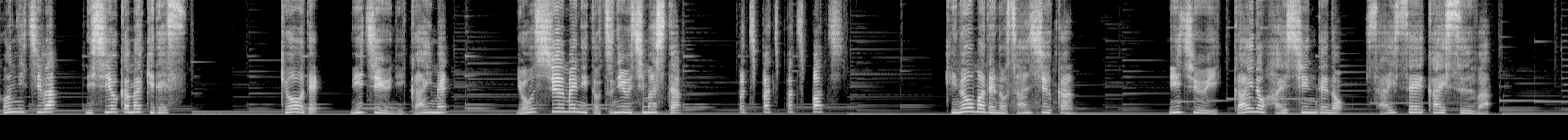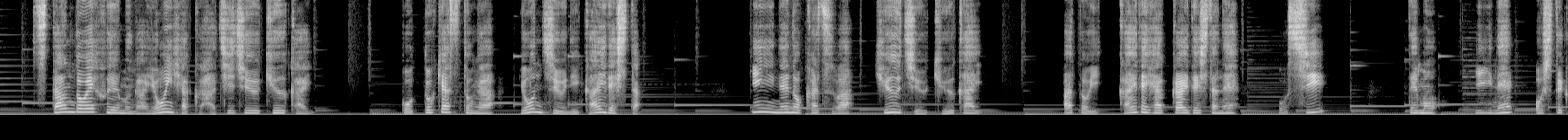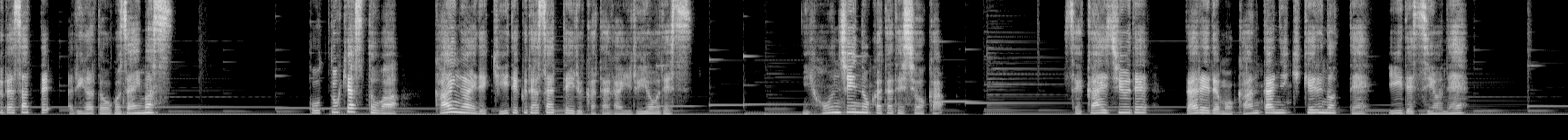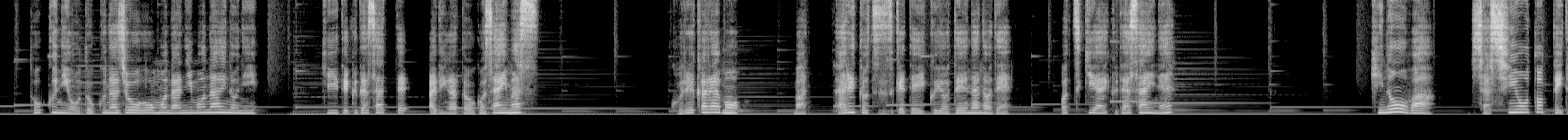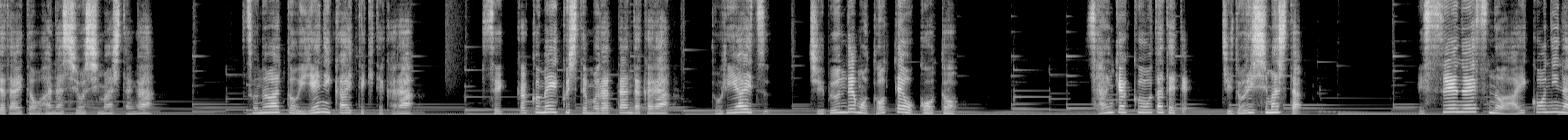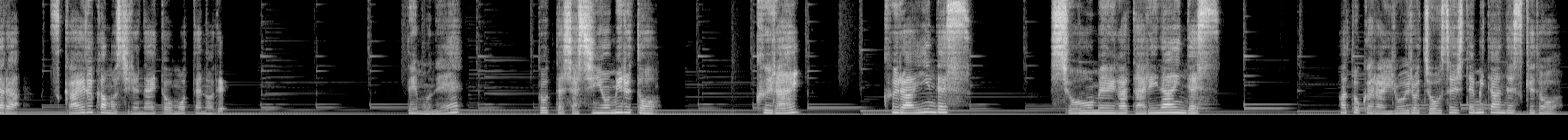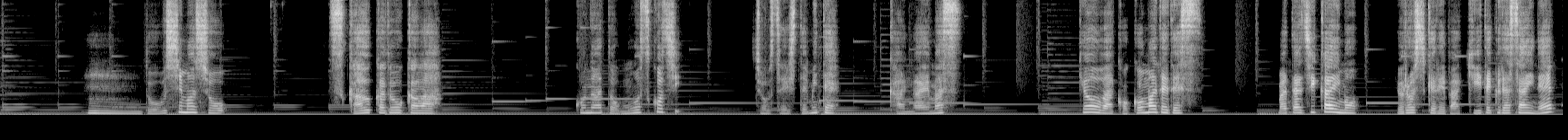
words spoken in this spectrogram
こんにちは、西岡真希です。今日で22回目、4週目に突入しました。パチパチパチパチ。昨日までの3週間、21回の配信での再生回数は、スタンド FM が489回、ポッドキャストが42回でした。いいねの数は99回。あと1回で100回でしたね。惜しい。でも、いいね、押してくださってありがとうございます。ポッドキャストは海外で聞いてくださっている方がいるようです。日本人の方でしょうか？世界中で誰でも簡単に聞けるのっていいですよね。特にお得な情報も何もないのに、聞いてくださってありがとうございます。これからもまったりと続けていく予定なので、お付き合いくださいね。昨日は写真を撮っていただいたお話をしましたが、その後家に帰ってきてから、せっかくメイクしてもらったんだから、とりあえず自分でも撮っておこうと、三脚を立てて自撮りしました。SNS のアイコンになら使えるかもしれないと思ったので。でもね、撮った写真を見ると、暗い。暗いんです。照明が足りないんです。後からいろいろ調整してみたんですけど、うーん、どうしましょう。使うかどうかは、この後もう少し調整してみて考えます。今日はここまでです。また次回もよろしければ聞いてくださいね。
